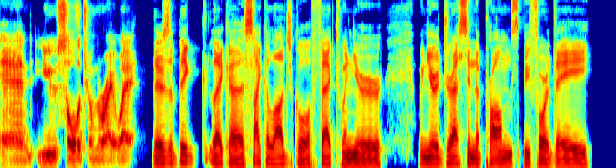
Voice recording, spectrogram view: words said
and you sold it to them the right way. There's a big like a psychological effect when you're when you're addressing the problems before they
